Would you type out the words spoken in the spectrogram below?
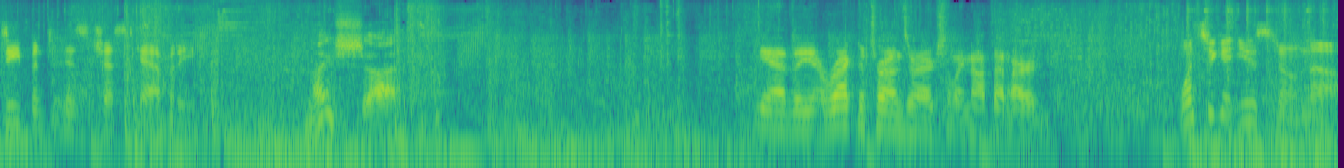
deep into his chest cavity. Nice shot. Yeah, the arachnotrons are actually not that hard. Once you get used to them, no.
